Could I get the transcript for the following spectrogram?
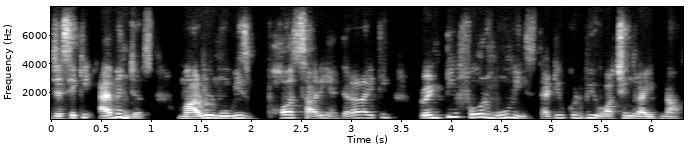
जैसे कि एवेंजर्स मार्वल मूवीज़ बहुत सारी हैं। There are I think 24 movies that you could be watching right now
